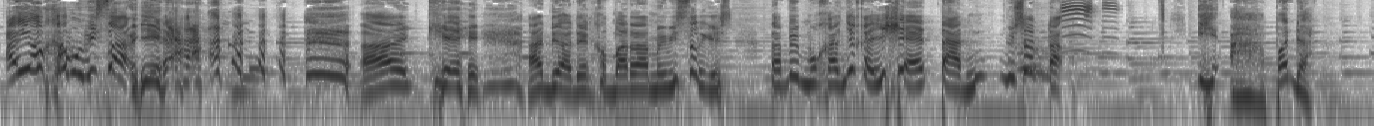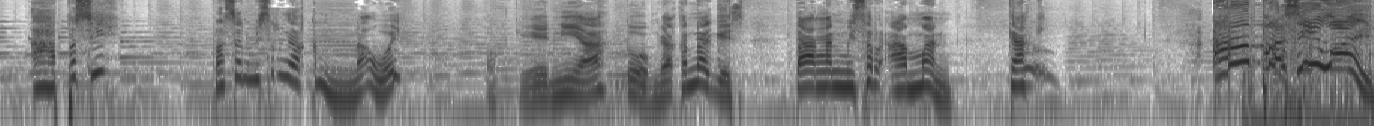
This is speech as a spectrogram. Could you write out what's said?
Ayo kamu bisa. Iya. Oke. Ada ada yang kembar sama Mister guys. Tapi mukanya kayak setan. Bisa tak? Ih, apa dah? Apa sih? Perasaan Mister nggak kena, woi. Oke, nih ya. Tuh, nggak kena guys. Tangan Mister aman. Kaki. Apa sih, woi?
